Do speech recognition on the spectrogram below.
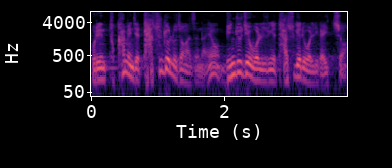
우리는 툭하면 이제 다수결로 정하잖아요. 민주주의 원리 중에 다수결의 원리가 있죠.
